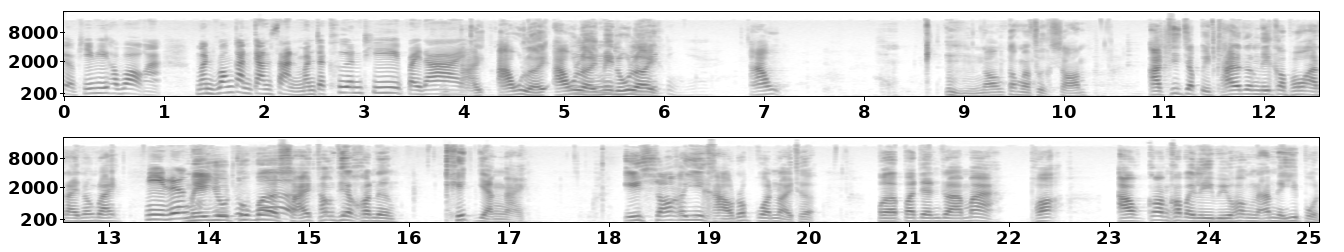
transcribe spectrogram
แบบที่พี่เขาบอกอะ มันป้องกันการสั่นมันจะเคลื่อนที่ไปได้ตายเอาเลย เอาเลยไม่รู้เลย ดอย่างงี้เอาอื้อหือน้องต้องมาฝึกซ้อม อาที่จะปิดท้ายเรื่องนี้ก็เพราะอะไรน้องไบรท์มีเรื่องของมียูทูบเบอร์ YouTuber สายท่องเที่ยวคนหนึ่งคิดยังไง อีซอขยี้ข่าวรบกวนหน่อยเถอะ เปิดประเด็นดราม่าเพราะเอากล้องเข้าไปรีวิวห้องน้ำในญี่ปุ่น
